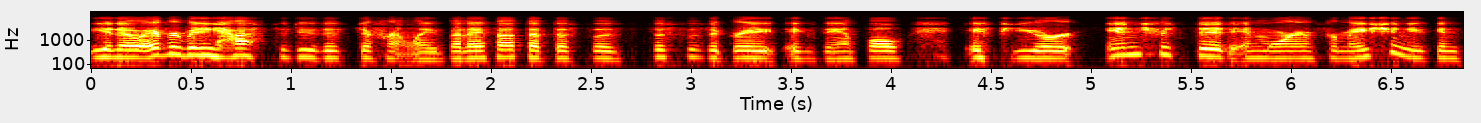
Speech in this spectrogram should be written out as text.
you know, everybody has to do this differently, but I thought that this was this was a great example. If you're interested in more information, you can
